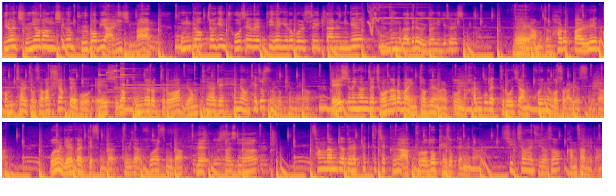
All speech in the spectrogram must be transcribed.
이런 증여 방식은 불법이 아니지만 공격적인 조세 회피 행위로 볼 수 있다는 게 전문가들의 의견이기도 했습니다. 네, 아무튼 하루빨리 검찰 조사가 시작되고 A씨가 국내로 들어와 명쾌하게 해명해줬으면 좋겠네요. A씨는 현재 전화로만 인터뷰에 응할 뿐 한국에 들어오지 않고 있는 것으로 알려졌습니다. 오늘은 여기까지 듣겠습니다. 두 기자 수고하셨습니다. 네, 수고하셨습니다. 상남자들의 팩트체크는 앞으로도 계속됩니다. 시청해주셔서 감사합니다.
